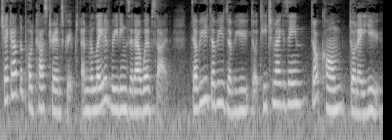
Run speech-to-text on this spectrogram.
check out the podcast transcript and related readings at our website www.teachermagazine.com.au.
